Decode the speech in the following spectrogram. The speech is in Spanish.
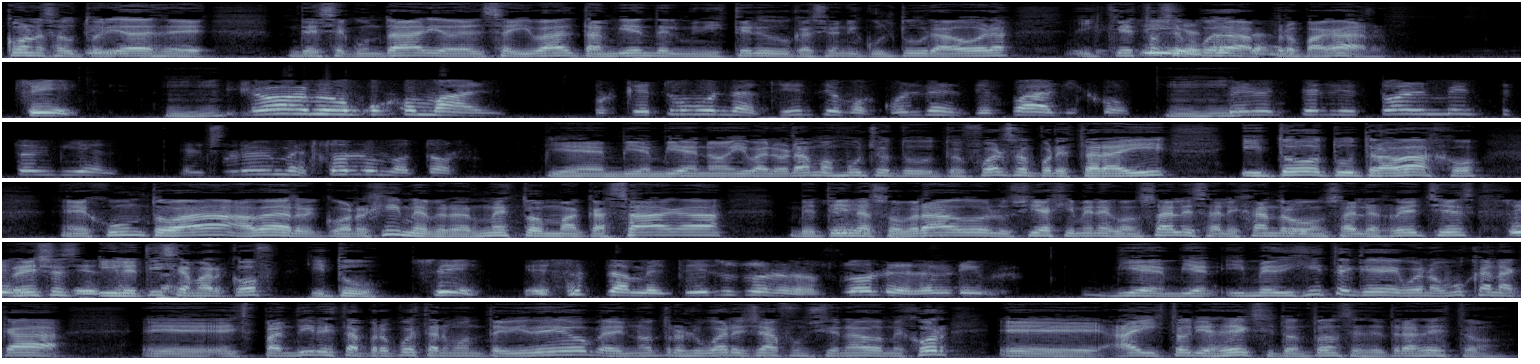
con las autoridades de, de secundaria, del CEIBAL, también del Ministerio de Educación y Cultura ahora, y que esto Sí, se pueda propagar. Sí, Yo hablo un poco mal porque tuve un accidente vascular encefálico, ujú. pero intelectualmente estoy bien. El problema es solo el motor. Bien, bien, bien, ¿no? y valoramos mucho tu, tu esfuerzo por estar ahí y todo tu trabajo eh, junto a, a ver, corregime, pero Ernesto Macasaga, Betina Sí. Sobrado, Lucía Jiménez González, Alejandro González Reyes, Sí, Reyes y. Leticia Markov y tú. Sí, exactamente, esos son los autores del libro. Bien, bien. Y me dijiste que, bueno, buscan acá eh, expandir esta propuesta en Montevideo, en otros lugares ya ha funcionado mejor. Eh, ¿Hay historias de éxito entonces detrás de esto?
